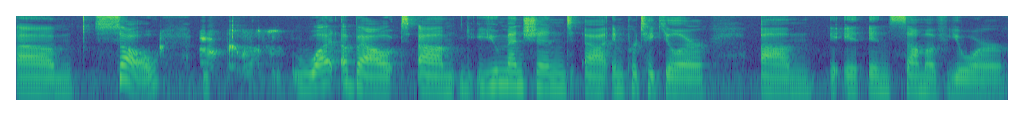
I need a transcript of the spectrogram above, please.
Um, so, what about um, you mentioned uh, in particular um, in, in, some of your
